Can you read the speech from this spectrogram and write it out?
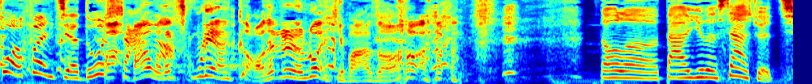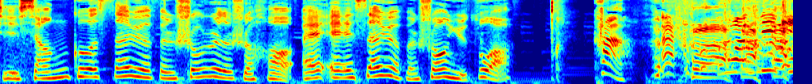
过分解读啥把把我的？初恋搞得这是乱七八糟。到了大一的下学期，翔哥三月份生日的时候，哎哎，三月份双鱼座，看，哎，我厉不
